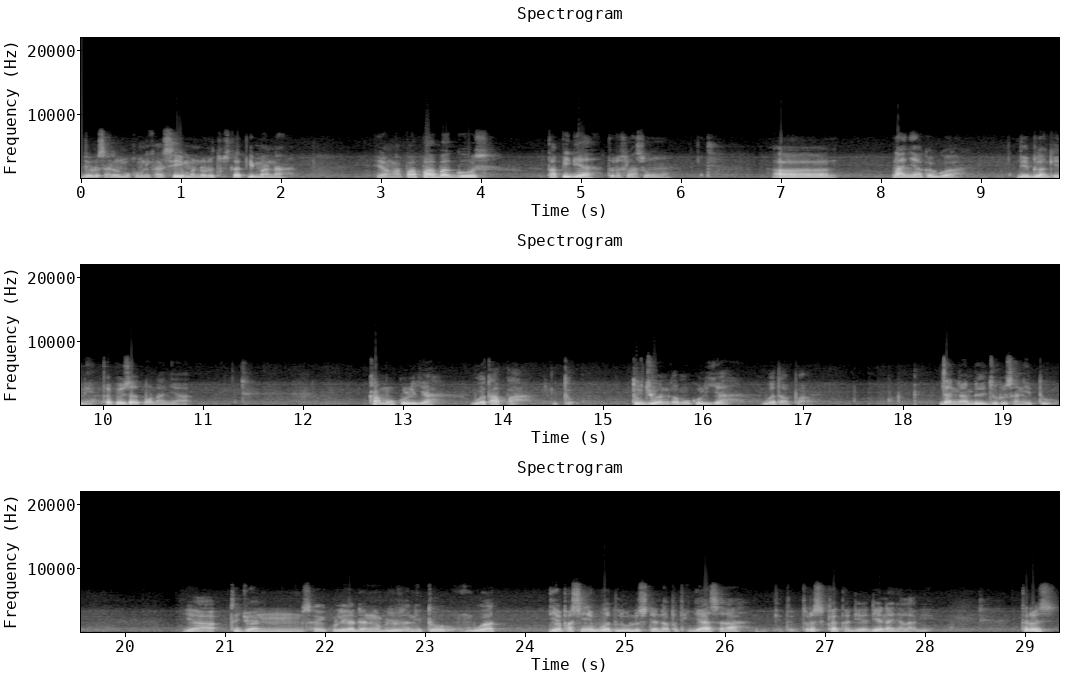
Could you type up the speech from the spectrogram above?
jurusan ilmu komunikasi menurut Ustadz gimana? Ya nggak apa-apa bagus. Tapi dia terus langsung uh, nanya ke gue dia bilang gini tapi Ustadz mau nanya kamu kuliah buat apa? Gitu. Tujuan kamu kuliah buat apa? Dan ngambil jurusan itu. Ya tujuan saya kuliah dan ngambil jurusan itu buat ya pastinya buat lulus dan dapat ijazah gitu. Terus kata dia dia nanya lagi. Terus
